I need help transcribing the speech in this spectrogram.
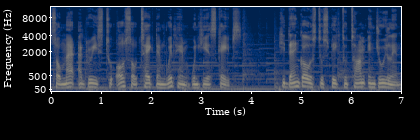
so Mat agrees to also take them with him when he escapes. He then goes to speak to Tom and Juilin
